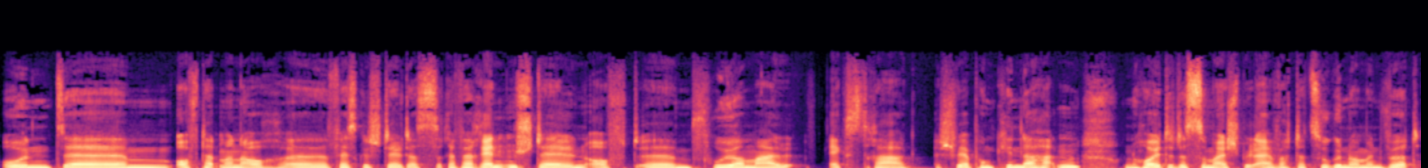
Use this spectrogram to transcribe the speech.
Und ähm, oft hat man auch äh, festgestellt, dass Referentenstellen oft ähm, früher mal extra Schwerpunkt Kinder hatten und heute das zum Beispiel einfach dazugenommen wird.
